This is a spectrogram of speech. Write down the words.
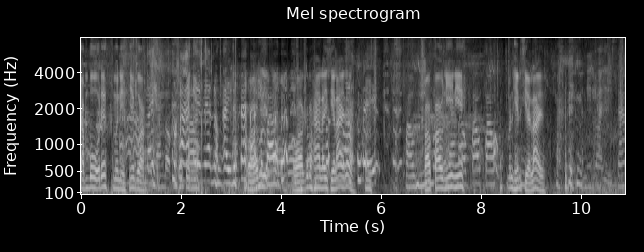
จัมโบ้เด้อมื้อนี้เฮียบัวบ่เป็นไงแม่น้องไอ้เด้ออ๋อมันอ๋อก็มาหาอะไรเสียไรเด้อเป่านี้เปล่าเปล่านี้นี้เป่าเป่ามันเห็นเสียไรอันนี้ร้อยเศร้า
